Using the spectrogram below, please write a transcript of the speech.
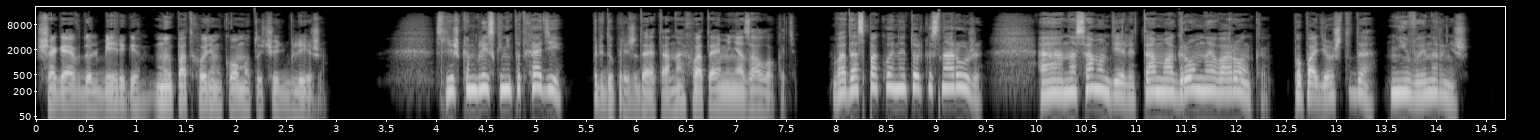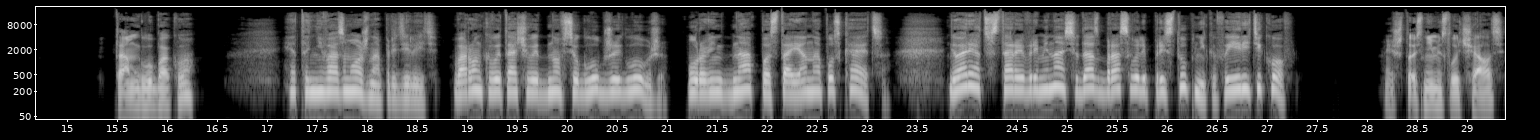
Шагая вдоль берега, мы подходим к омуту чуть ближе. «Слишком близко не подходи», — предупреждает она, хватая меня за локоть. «Вода спокойная только снаружи. А на самом деле там огромная воронка. Попадешь туда, не вынырнешь». «Там глубоко?» «Это невозможно определить. Воронка вытачивает дно все глубже и глубже. Уровень дна постоянно опускается. Говорят, в старые времена сюда сбрасывали преступников и еретиков». «И что с ними случалось?»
